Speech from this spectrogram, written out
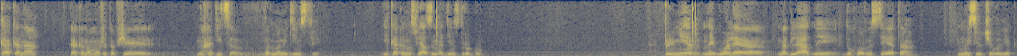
Как она, как оно может вообще находиться в одном единстве? И как оно связано один с другим? пример наиболее наглядной духовности – это мысль человека.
